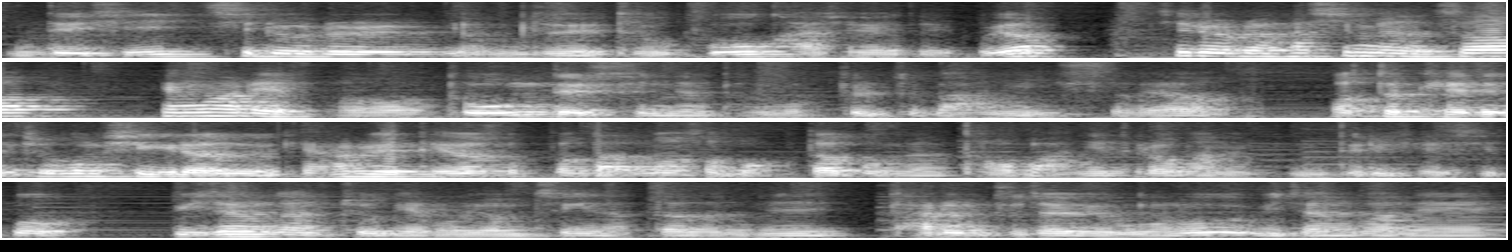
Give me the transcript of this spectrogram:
반드시 치료를 염두에 두고 가셔야 되고요. 치료를 하시면서 생활에서 도움될 수 있는 방법들도 많이 있어요. 어떻게든 조금씩이라도 이렇게 하루에 대여섯 번 나눠서 먹다 보면 더 많이 들어가는 분들이 계시고 위장관 쪽에 뭐 염증이 났다든지 다른 부작용으로 위장관에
